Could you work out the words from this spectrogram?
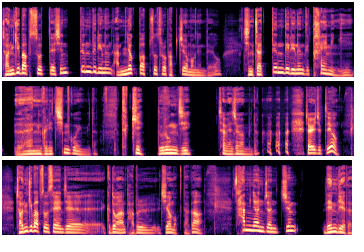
전기밥솥 대신 뜸들이는 압력밥솥으로 밥 지어 먹는데요. 진짜 뜸들이는 그 타이밍이 은근히 침고입니다. 특히 누룽지 참 애정합니다. 저희 집도요. 전기밥솥에 이제 그동안 밥을 지어 먹다가 3년 전쯤 냄비에다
